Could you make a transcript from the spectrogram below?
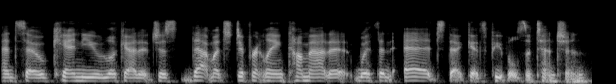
And so, can you look at it just that much differently and come at it with an edge that gets people's attention?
